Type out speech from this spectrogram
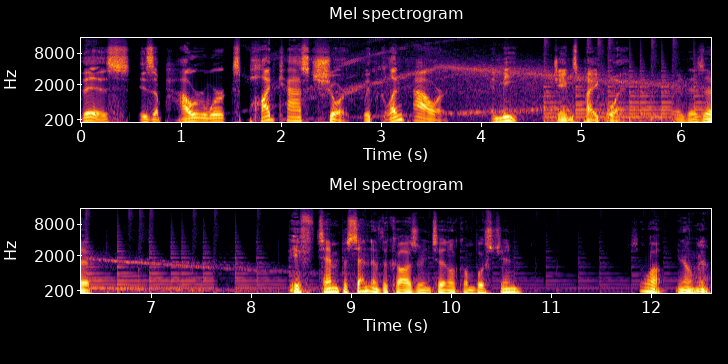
This is a PowerWorks podcast short with Glenn Power and me, James Pikeway. There's a if ten percent of the cars are internal combustion, so what? You know,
